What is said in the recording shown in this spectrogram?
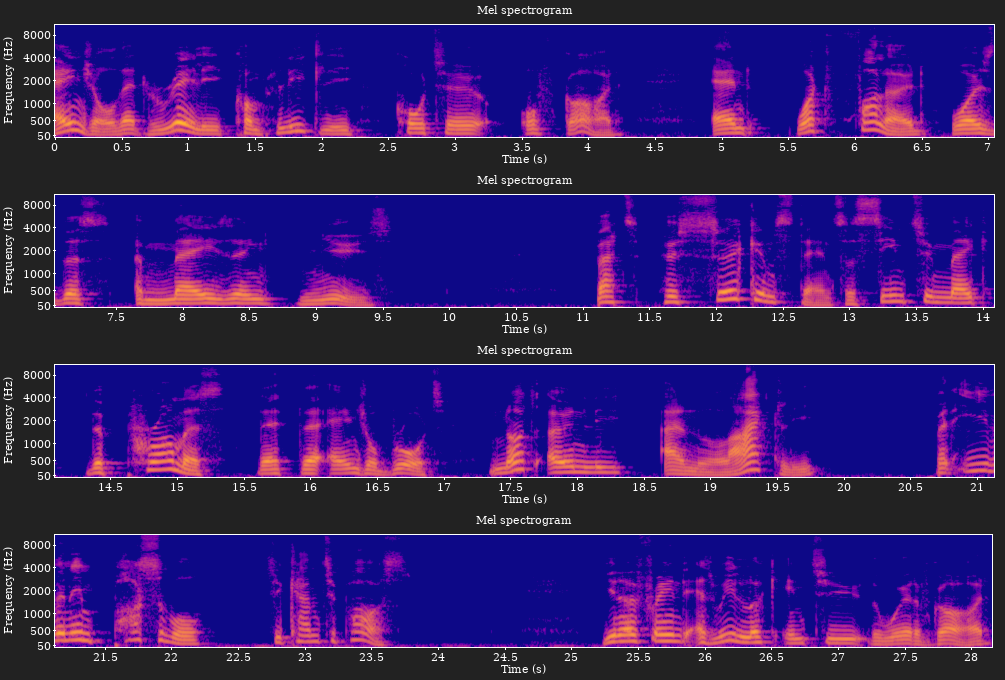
angel that really completely caught her of God. And what followed was this amazing news. But her circumstances seemed to make the promise that the angel brought not only unlikely, but even impossible to come to pass. You know, friend, as we look into the Word of God,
